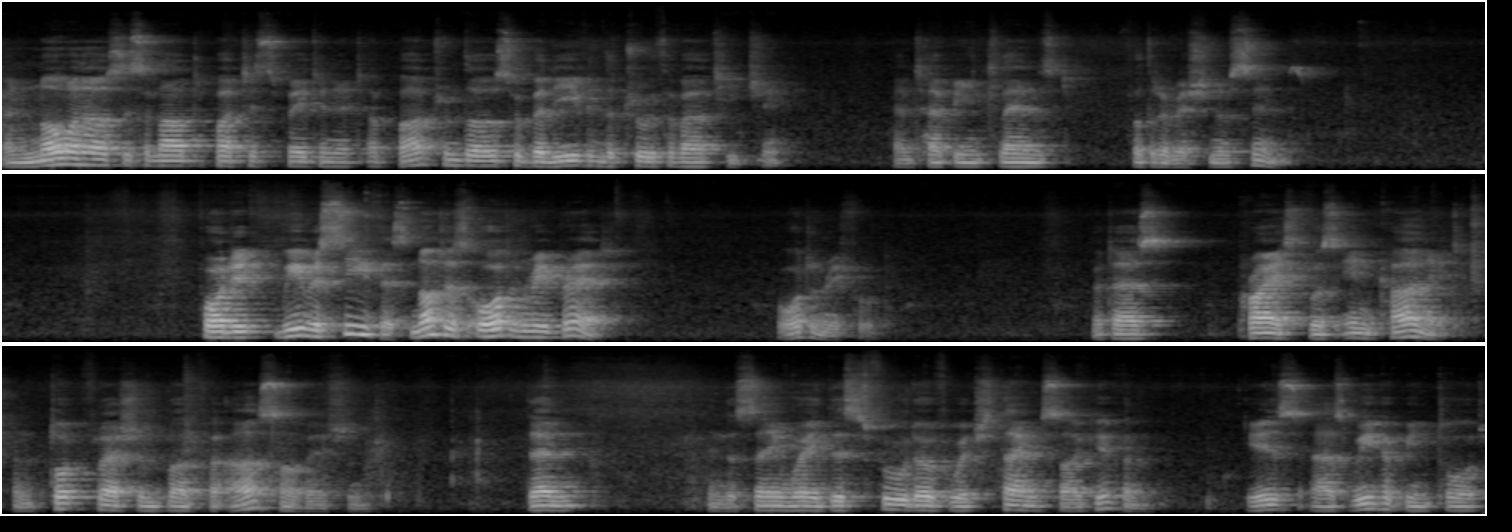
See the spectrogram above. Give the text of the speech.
and no one else is allowed to participate in it apart from those who believe in the truth of our teaching and have been cleansed for the remission of sins. For we receive this not as ordinary bread, ordinary food, but as Christ was incarnate and took flesh and blood for our salvation, then, in the same way, this food over which thanks are given is, as we have been taught,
